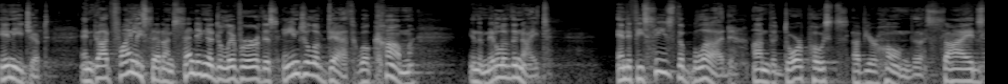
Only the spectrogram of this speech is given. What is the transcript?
in Egypt. And God finally said, I'm sending a deliverer. This angel of death will come in the middle of the night. And if he sees the blood on the doorposts of your home, the sides,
